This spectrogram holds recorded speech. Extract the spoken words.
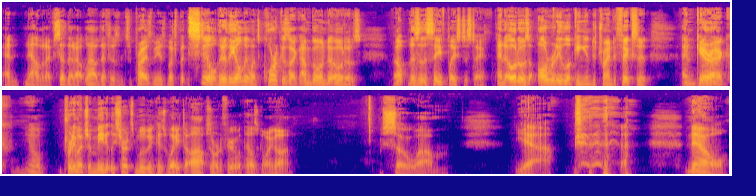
And now that I've said that out loud, that doesn't surprise me as much. But still, they're the only ones. Quark is like, I'm going to Odo's. Well, this is a safe place to stay. And Odo's already looking into trying to fix it. And Garak, you know, pretty much immediately starts moving his way to Ops in order to figure out what the hell's going on. So, um, yeah. now,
